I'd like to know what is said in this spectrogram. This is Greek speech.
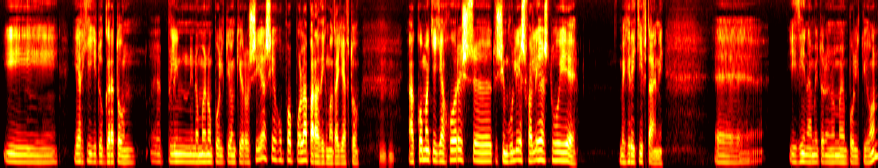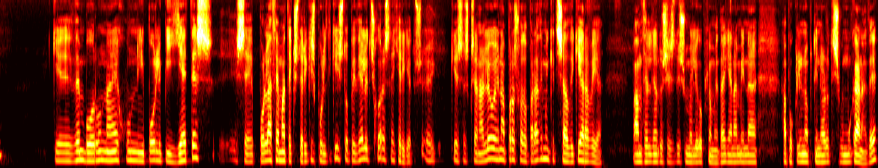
οι, οι αρχηγοί των κρατών ε, πλην Ηνωμένων Πολιτειών και Ρωσίας. Έχω πολλά παραδείγματα γι' αυτό. Mm-hmm. Ακόμα και για χώρες ε, του Συμβουλίου Ασφαλείας του ΟΗΕ. Μέχρι εκεί φτάνει ε, η δύναμη των Ηνωμένων Πολιτειών και δεν μπορούν να έχουν οι υπόλοιποι ηγέτες σε πολλά θέματα εξωτερικής πολιτικής στο πεδίο της χώρας στα χέρια τους. Ε, και σας ξαναλέω ένα πρόσφατο παράδειγμα και τη Σαουδική Αραβία. Αν θέλετε να το συζητήσουμε λίγο πιο μετά, για να μην αποκλίνω από την ερώτηση που μου κάνατε.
